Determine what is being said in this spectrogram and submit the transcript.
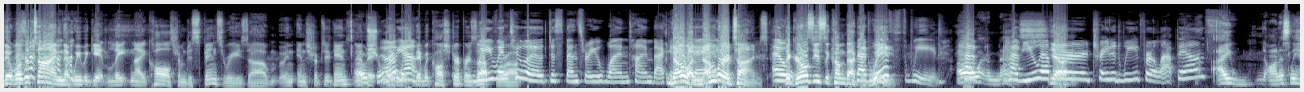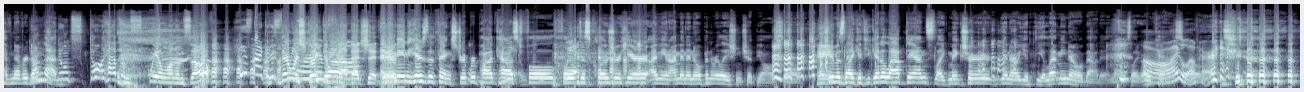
There was a time that we would get late night calls from dispensaries uh, in, in striptease games. Oh, They- sure. They, Oh, would, yeah. they would call strippers up. We for, went uh, to a dispensary one time back in no, the a day. number of times. Oh. the girls used to come back, back with weed. with weed. Oh, have, wow, nice. have you ever Yeah. traded weed for a lap dance? I honestly have never done Don't, that. don't don't have him squeal on himself. He's not going to. They're restrictive about that shit. And I mean, here's the thing: stripper podcast, full full disclosure here. I mean, I'm in an open relationship, y'all. So she was like, if you get a lap dance, like make sure you know you, you let me know about it. And I was like, okay. Oh, I so- love her.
